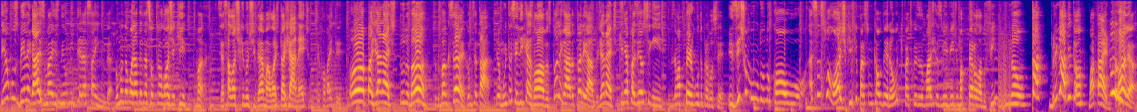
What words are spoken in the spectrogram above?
tem alguns bem legais, mas nenhum me interessa ainda. Vamos dar uma olhada nessa outra loja aqui. Mano, se essa loja aqui não tiver, uma loja da Janete, não sei qual vai ter. Opa, Janete tudo bom? Tudo bom com você? Como você tá? Tem muitas relíquias novas. Tô ligado, tô ligado. Janete, queria fazer o seguinte, fazer uma pergunta para você. Existe um mundo no qual essa sua loja aqui, que parece um caldeirão e que faz coisas mágicas, me vende uma pérola do fim? Não. Tá. Obrigado, então. Boa tarde. Uh. Olha,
